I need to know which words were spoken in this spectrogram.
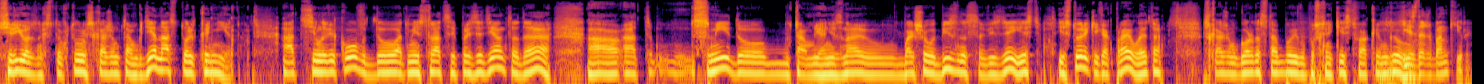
серьезных структурах, скажем, там, где нас только нет. От силовиков до администрации президента, да, а, от СМИ до, там, я не знаю, большого бизнеса, везде есть историки, как правило, это, скажем, гордо с тобой выпускники из МГУ. Есть даже банкиры.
